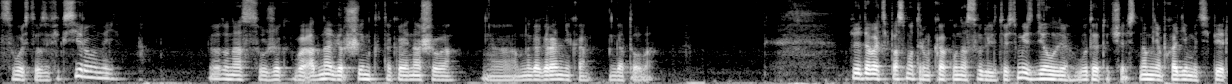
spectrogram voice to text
свойство зафиксированный. И вот у нас уже как бы одна вершинка такая нашего э, многогранника готова. Теперь давайте посмотрим, как у нас выглядит. То есть мы сделали вот эту часть. Нам необходимо теперь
